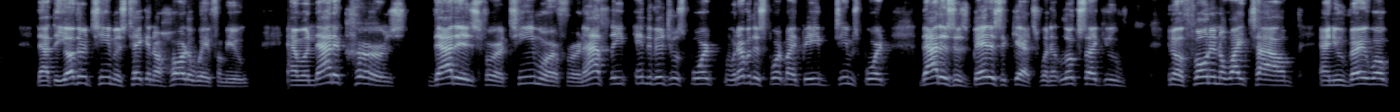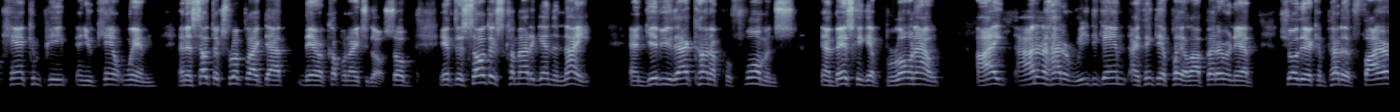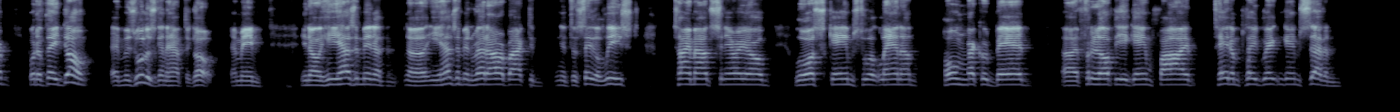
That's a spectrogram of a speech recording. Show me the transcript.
that the other team has taken their heart away from you. And when that occurs, that is for a team or for an athlete, individual sport, whatever the sport might be, team sport, that is as bad as it gets when it looks like you've, you know, thrown in the white towel and you very well can't compete and you can't win. And the Celtics looked like that there a couple nights ago. So if the Celtics come out again tonight and give you that kind of performance and basically get blown out, I I don't know how to read the game. I think they'll play a lot better and they show their competitive fire. But if they don't, and Mazzulla's going to have to go. I mean, you know, he hasn't been a uh, he hasn't been Red Auerbach to to say the least. Timeout scenario, lost games to Atlanta, home record bad. Uh, Philadelphia game five. Tatum played great in game seven.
